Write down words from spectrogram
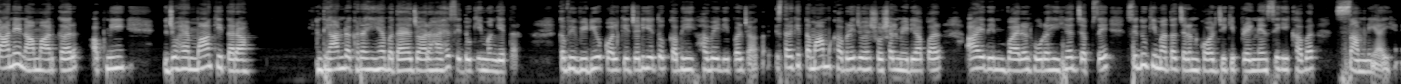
ताने ना मारकर अपनी जो है माँ की तरह ध्यान रख रही हैं, बताया जा रहा है सिद्धू की मंगेतर। कभी वीडियो कॉल के ज़रिए तो कभी हवेली पर जाकर। इस तरह की तमाम खबरें जो है सोशल मीडिया पर आए दिन वायरल हो रही है, जब से सिद्धू की माता चरण कौर जी की प्रेगनेंसी की खबर सामने आई है।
